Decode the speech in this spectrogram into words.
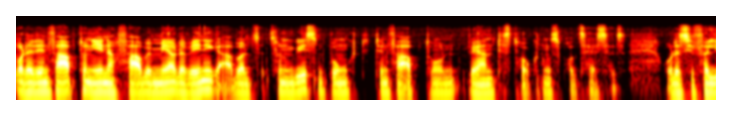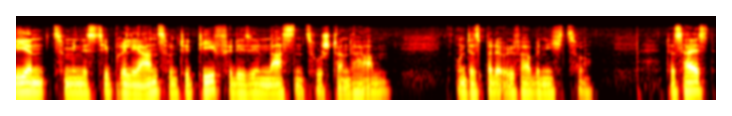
oder den Farbton je nach Farbe mehr oder weniger, aber zu einem gewissen Punkt den Farbton während des Trocknungsprozesses. Oder sie verlieren zumindest die Brillanz und die Tiefe, die sie im nassen Zustand haben. Und das bei der Ölfarbe nicht so. Das heißt,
